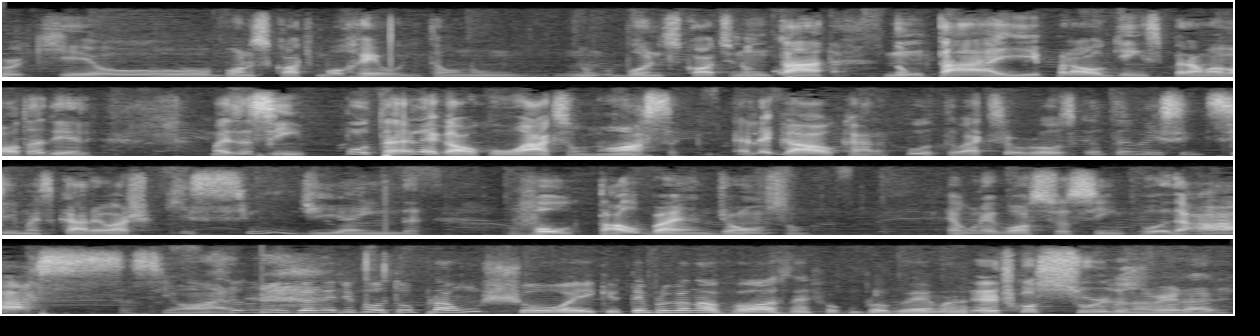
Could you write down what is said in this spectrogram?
porque o Bon Scott morreu. Então não, não- o Bon Scott não, Não tá, conta. não tá aí pra alguém esperar uma volta dele. Mas assim, puta, é legal com o Axel, nossa, é legal, cara. Puta, o Axel Rose cantando ACDC, mas cara, eu acho que se um dia ainda voltar o Brian Johnson, é um negócio assim, pô, nossa Se senhora. eu não me engano, ele voltou pra um show aí, que ele tem problema na voz, né? Ficou com problema, né? Ele ficou surdo, na verdade.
